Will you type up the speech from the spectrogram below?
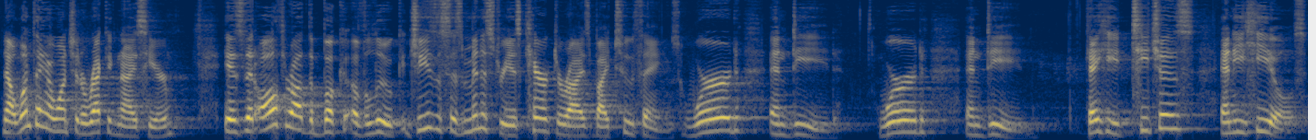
Now, one thing I want you to recognize here is that all throughout the book of Luke, Jesus' ministry is characterized by two things word and deed. Word and deed. Okay, he teaches and he heals.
